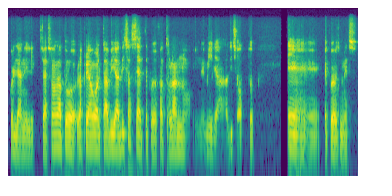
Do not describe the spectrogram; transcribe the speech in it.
quegli, anni lì, cioè sono andato la prima volta via a 17, poi ho fatto l'anno in Emilia a 18 e, e poi ho smesso.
